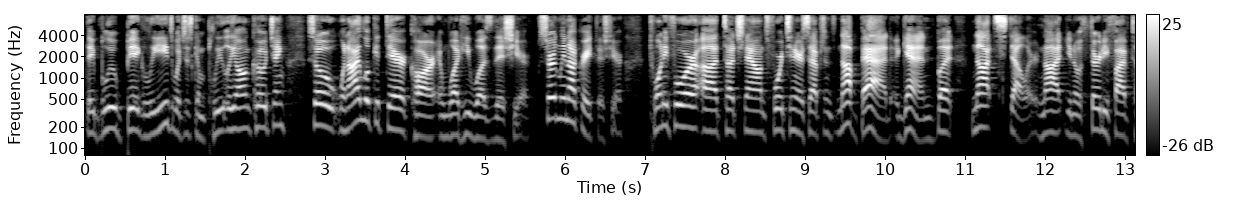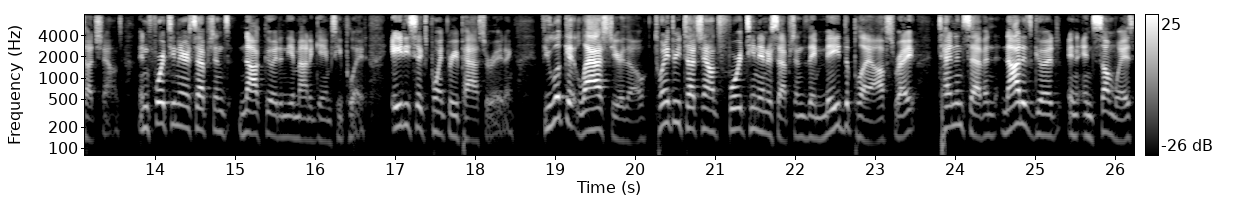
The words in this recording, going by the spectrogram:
They blew big leads, which is completely on coaching. So when I look at Derek Carr and what he was this year, certainly not great this year. 24 uh, touchdowns, 14 interceptions, not bad again, but not stellar. Not, you know, 35 touchdowns. And 14 interceptions, not good in the amount of games he played. 86.3 passer rating. If you look at last year, though, 23 touchdowns, 14 interceptions. They made the playoffs, right? 10 and 7, not as good in, in some ways,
